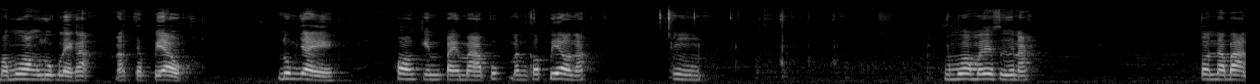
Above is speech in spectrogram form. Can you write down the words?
มะม่วงลูกเล็กอะมักจะเปรี้ยว ลูกใหญ่ พอกินไปมาปุ๊บมันก็เปรี้ยวนะ อืมมะม่วงไม่ได้ซื้อนะ ต้นหน้าบ้าน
